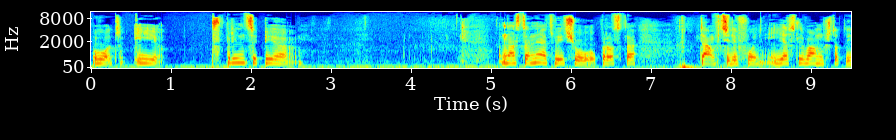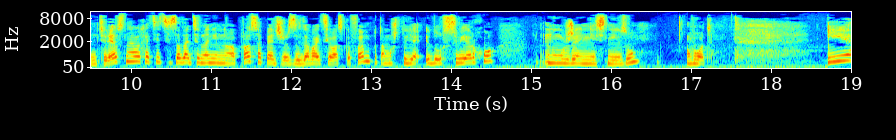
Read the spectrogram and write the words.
Вот. И, в принципе, на остальные отвечу просто там в телефоне. Если вам что-то интересное вы хотите задать анонимный вопрос, опять же, задавайте в Ask.fm, потому что я иду сверху, ну, уже не снизу. Вот. И,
